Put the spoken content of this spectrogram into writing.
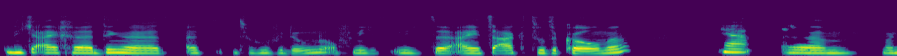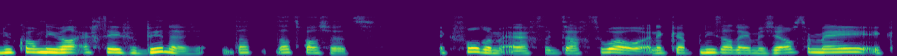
niet je eigen dingen eh, te hoeven doen of niet, niet aan je taken toe te komen. Ja. Ehm, maar nu kwam die wel echt even binnen. Dat, dat was het. Ik voelde me echt. Ik dacht, wow. En ik heb niet alleen mezelf ermee. Ik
